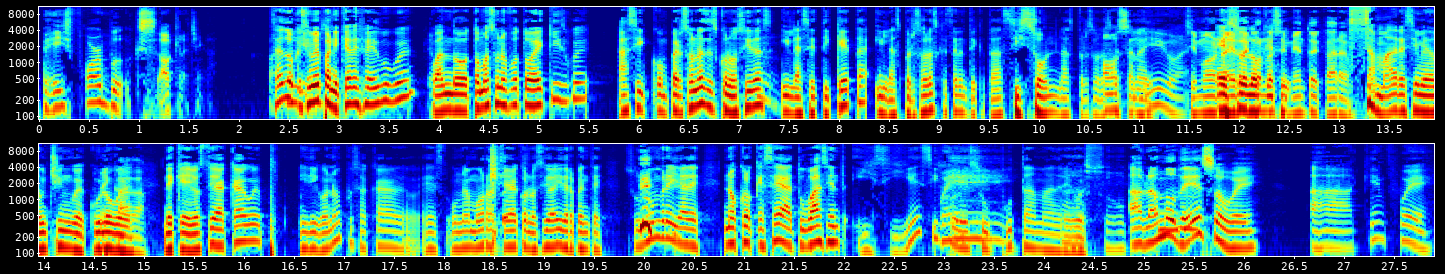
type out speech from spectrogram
Page for books. Oh, que la chinga. ¿Sabes lo que sí me paniquea de Facebook, güey? Cuando tomas una foto X, güey, así con personas desconocidas y las etiqueta y las personas que están etiquetadas sí son las personas Oh, que están ahí. sí, güey. Simón, Eso hay es lo que reconocimiento de cara. Esa madre sí me da un chingo de culo, güey. De que yo estoy acá, güey, y digo, no, pues acá es una morra que haya conocido ahí y de repente su nombre y ya de, no creo que sea, tú vas y ent- Y sí es hijo de su puta madre, Ah, güey. Hablando de eso, güey. ah, ¿Quién fue?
